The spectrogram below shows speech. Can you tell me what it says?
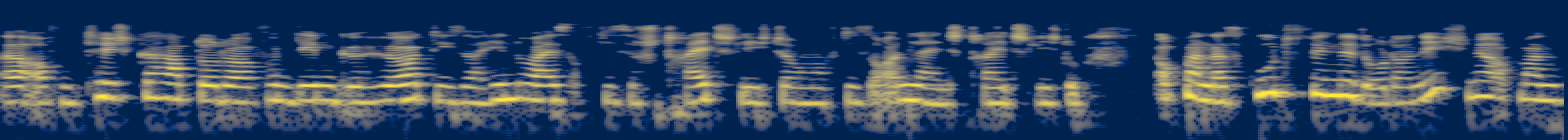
äh, auf dem Tisch gehabt oder von dem gehört, dieser Hinweis auf diese Streitschlichtung, auf diese Online-Streitschlichtung. Ob man das gut findet oder nicht, ne? ob man,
